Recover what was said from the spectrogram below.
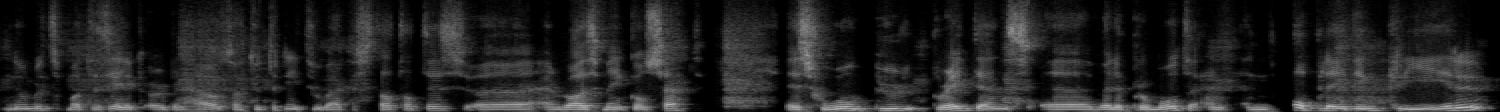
noem het, maar het is eigenlijk Urban House. Dat doet er niet toe welke stad dat is. Eh, en wat is mijn concept? Is gewoon puur breakdance eh, willen promoten en een opleiding creëren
